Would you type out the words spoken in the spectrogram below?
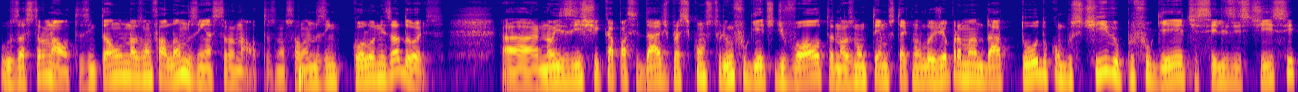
os astronautas. Então, nós não falamos em astronautas, nós falamos em colonizadores. Uh, não existe capacidade para se construir um foguete de volta, nós não temos tecnologia para mandar todo o combustível para o foguete, se ele existisse,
